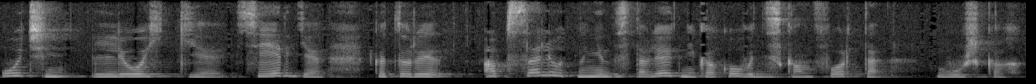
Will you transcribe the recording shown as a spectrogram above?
очень легкие серьги которые абсолютно не доставляют никакого дискомфорта в ушках.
